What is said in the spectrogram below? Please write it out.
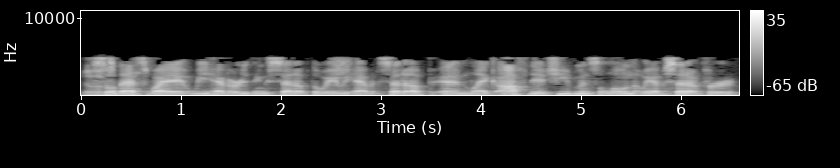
Yeah, so cool. that's why we have everything set up the way we have it set up, and like off the achievements alone that we have set up for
